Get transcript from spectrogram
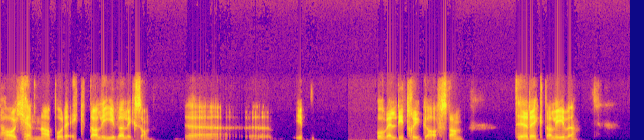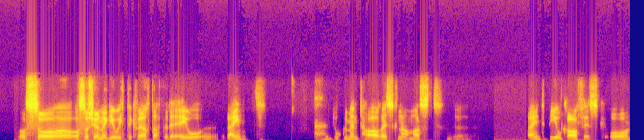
ta og kjenne på det ekte livet, liksom. Eh, i, på veldig trygg avstand til det ekte livet. Og så, og så, skjønner jeg jo etter hvert at det er jo rent dokumentarisk, nærmest. Rent biografisk og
